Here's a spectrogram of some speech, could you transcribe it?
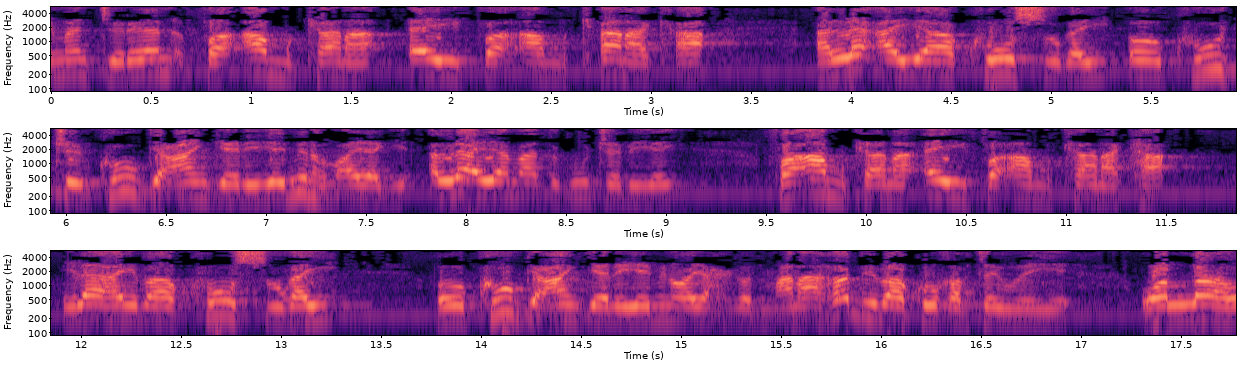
iman jireen faamkana ay alle ayaa kuu sugay oo kuu kuu gacan geliyey minhum ayagii alle ayaa maanta kuu jebiyey. Faamkana ay faamkanaka ilaahay baa kuu sugay oo kuu gacan geliyey minhum ayaga xaggood macnaa rabbi baa kuu qabtay weeye. Wallahu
